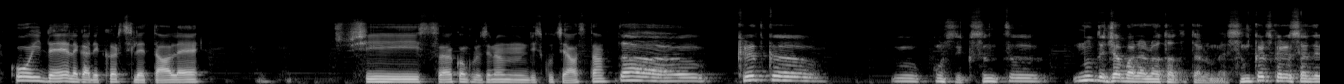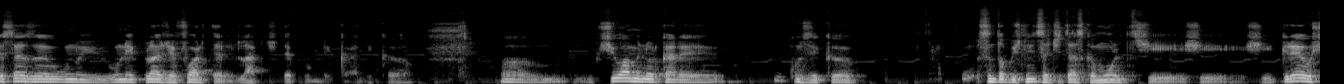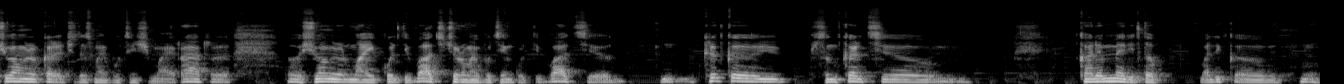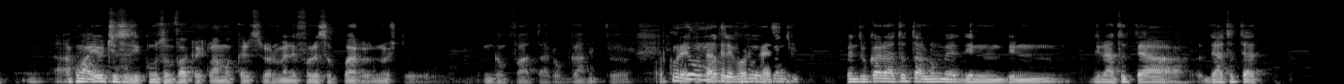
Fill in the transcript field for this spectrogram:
cu o idee legată de cărțile tale și să concluzionăm discuția asta? Da, cred că, cum să zic, sunt, nu degeaba le-a luat atâtea lume. Sunt cărți care se adresează unui, unei plaje foarte largi de public, adică uh, și oamenilor care, cum să zic, uh, sunt obișnuiți să citească mult și, și, și greu și oamenilor care citesc mai puțin și mai rar uh, și oamenilor mai cultivați și celor mai puțin cultivați. Cred că sunt cărți uh, care merită, adică acum eu ce să zic, cum să-mi fac reclamă cărților mele fără să par, nu știu, îngânfat, arogant. Oricum rezultatele vorbesc. Pentru, pentru care atâta lume din, din, din atâtea, de atâtea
